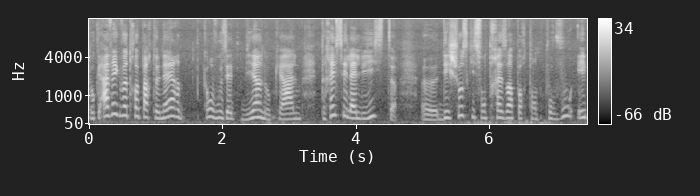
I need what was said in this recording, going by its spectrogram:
Donc avec votre partenaire, quand vous êtes bien au calme, dressez la liste euh, des choses qui sont très importantes pour vous et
